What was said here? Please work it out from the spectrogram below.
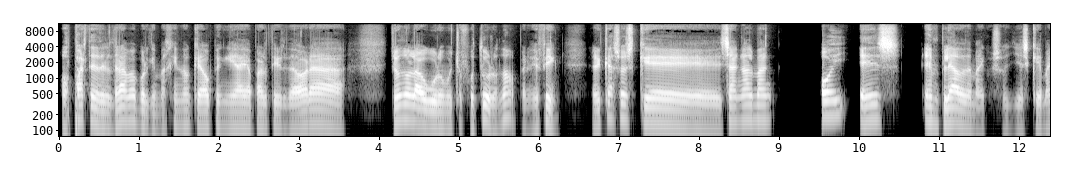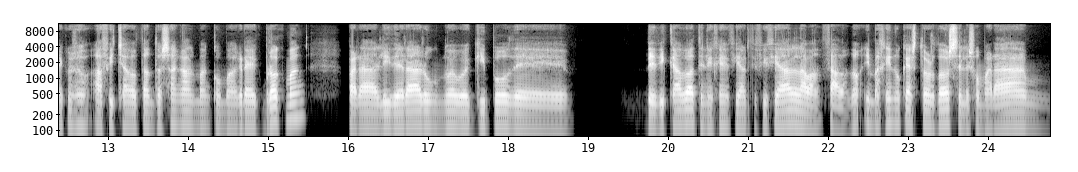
o parte del drama, porque imagino que a OpenAI a partir de ahora yo no le auguro mucho futuro, ¿no? Pero en fin, el caso es que Sam Altman hoy es empleado de Microsoft. Y es que Microsoft ha fichado tanto a Sam Altman como a Greg Brockman para liderar un nuevo equipo de, dedicado a inteligencia artificial avanzado. ¿no? Imagino que a estos dos se les sumarán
